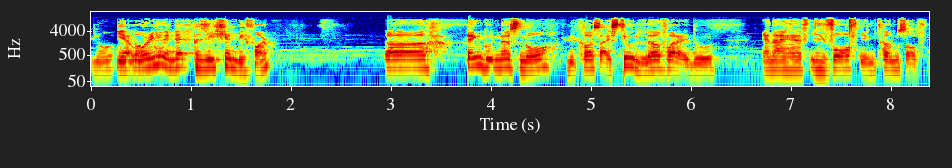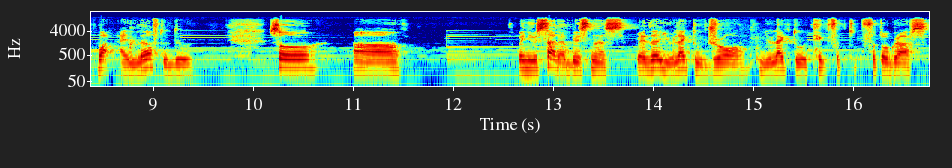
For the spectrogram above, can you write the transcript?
You know. yeah were you in that position before uh, thank goodness, no, because I still love what I do, and I have evolved in terms of what I love to do. So, uh, when you start a business, whether you like to draw, you like to take phot- photographs,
